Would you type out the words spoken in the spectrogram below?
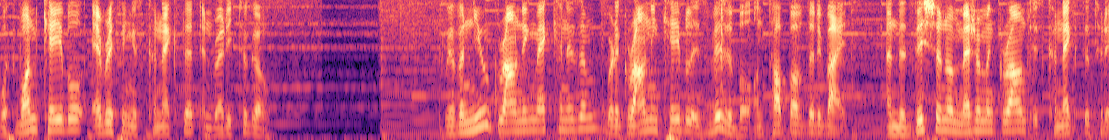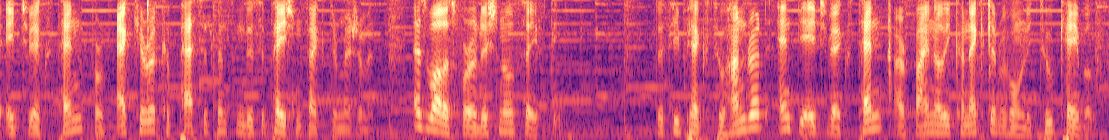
With one cable, everything is connected and ready to go. We have a new grounding mechanism where the grounding cable is visible on top of the device. An additional measurement ground is connected to the HVX10 for accurate capacitance and dissipation factor measurement, as well as for additional safety. The CPX200 and the HVX10 are finally connected with only two cables.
